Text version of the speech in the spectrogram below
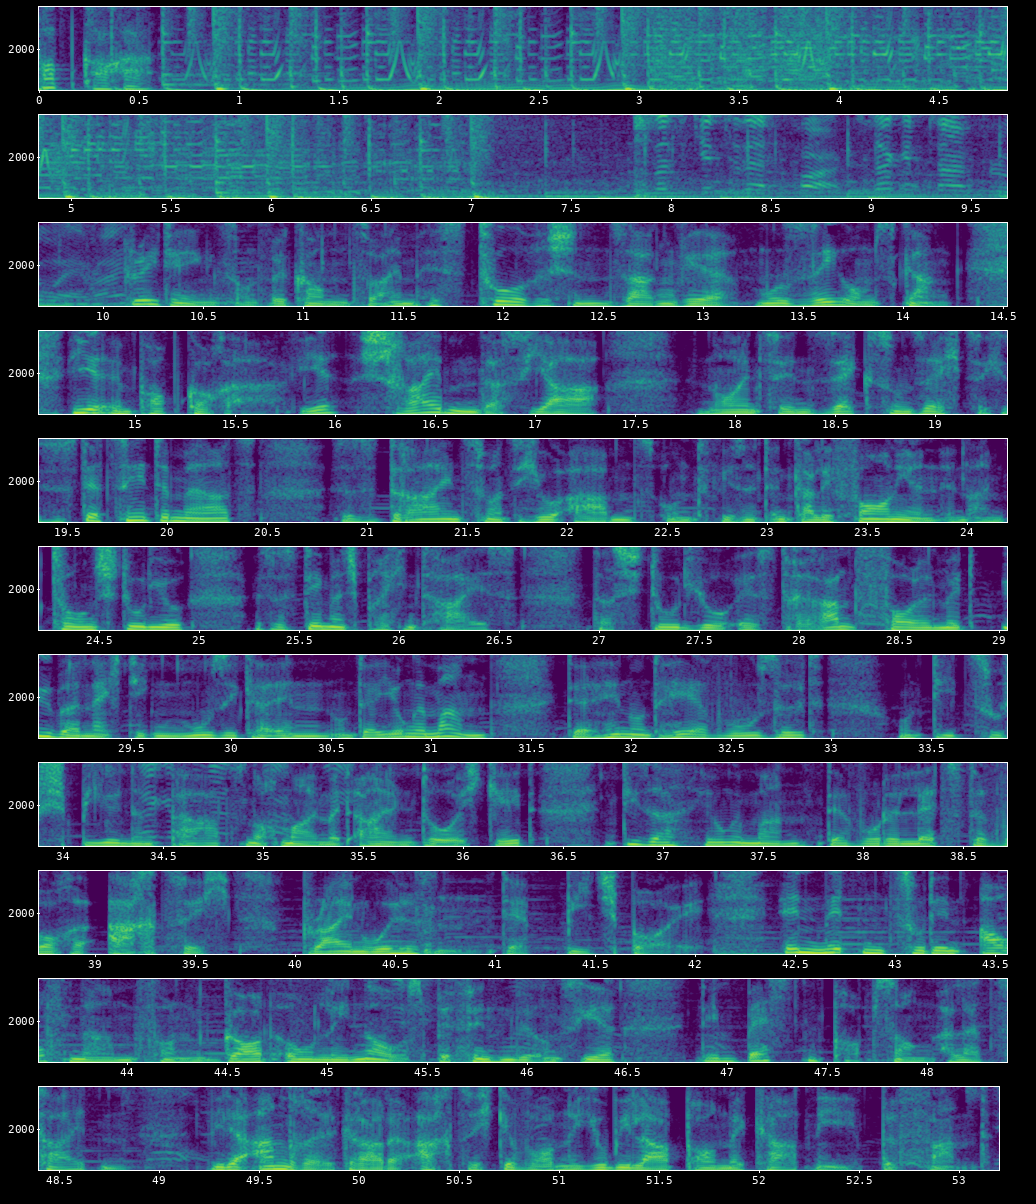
Popkocher. Greetings und willkommen zu einem historischen, sagen wir, Museumsgang hier im Popkocher. Wir schreiben das Jahr 1966. Es ist der 10. März, es ist 23 Uhr abends und wir sind in Kalifornien in einem Tonstudio. Es ist dementsprechend heiß. Das Studio ist randvoll mit übernächtigen MusikerInnen und der junge Mann, der hin und her wuselt und die zu spielenden Parts nochmal mit allen durchgeht. Dieser junge Mann, der wurde letzte Woche 80. Brian Wilson, der Beach Boy. Inmitten zu den Aufnahmen von God Only Knows befinden wir uns hier, dem besten Popsong aller Zeiten, wie der andere gerade 80 gewordene Jubilar Paul McCartney befand.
